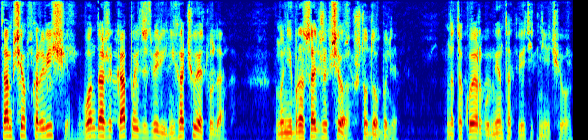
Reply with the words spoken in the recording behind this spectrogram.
Там все в кровище, вон даже капает с двери, не хочу я туда. Но не бросать же все, что добыли. На такой аргумент ответить нечего.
